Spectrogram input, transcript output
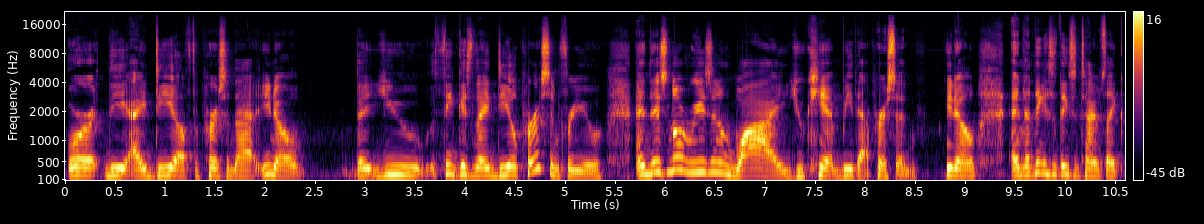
or the idea of the person that, you know, that you think is an ideal person for you. And there's no reason why you can't be that person, you know? And I think it's the thing sometimes like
